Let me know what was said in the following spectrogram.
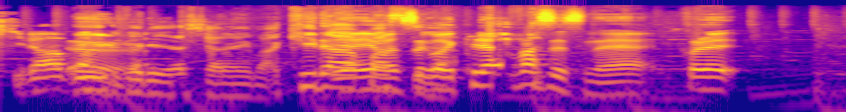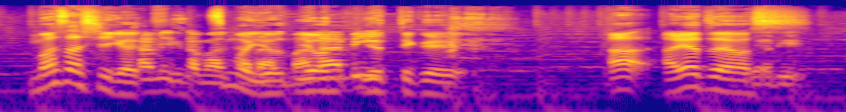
キラーパスいい振りでしたね、今。キラやーパスすごい。キラーパスですねこれまさしがい神様つもよよから学び言ってくれるあありがとうございまよりす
